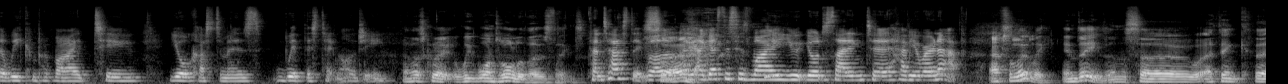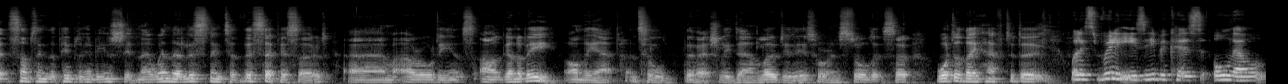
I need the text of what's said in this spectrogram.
that we can provide to your customers with this technology. And that's great. We want all of those things. Fantastic. Well, So- I, I guess this is why you, you're deciding to have your own app. Absolutely, indeed. And so I think that's something that people are going to be interested in. Now, when they're listening to this episode, um, our audience aren't going to be on the app until they've actually downloaded it or installed it. So, what do they have to do? Well, it's really easy because all they'll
